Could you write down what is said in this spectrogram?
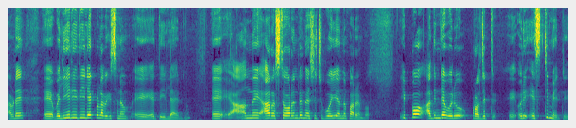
അവിടെ വലിയ രീതിയിലേക്കുള്ള വികസനം എത്തിയില്ലായിരുന്നു. അന്ന് ആ റെസ്റ്റോറന്റ് നശിച്ചു പോയി എന്ന് പറയുമ്പോൾ ഇപ്പോൾ അതിന്റെ ഒരു പ്രൊജക്റ്റ് ഒരു എസ്റ്റിമേറ്റ്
